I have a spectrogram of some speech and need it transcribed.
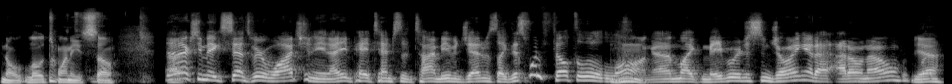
you know low 20s so That uh, actually makes sense. We were watching it and I didn't pay attention to the time. Even Jen was like, this one felt a little Mm-hmm. long. And I'm like, maybe we're just enjoying it. I, I don't know. yeah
